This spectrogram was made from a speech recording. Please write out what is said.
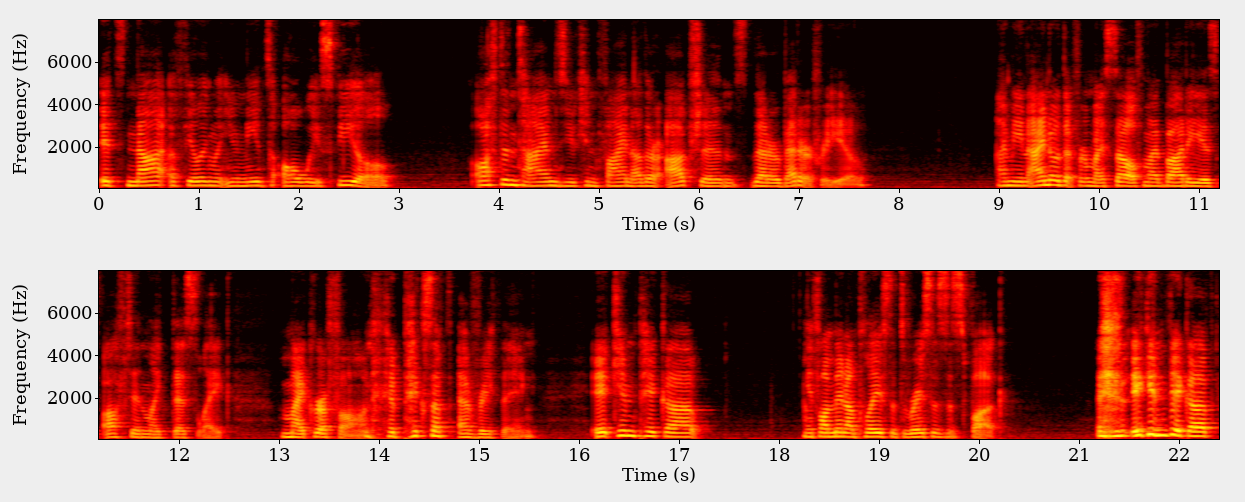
it's not a feeling that you need to always feel. Oftentimes, you can find other options that are better for you. I mean, I know that for myself, my body is often like this like microphone. It picks up everything. It can pick up if I'm in a place that's racist as fuck. it can pick up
